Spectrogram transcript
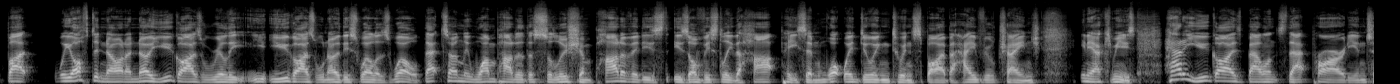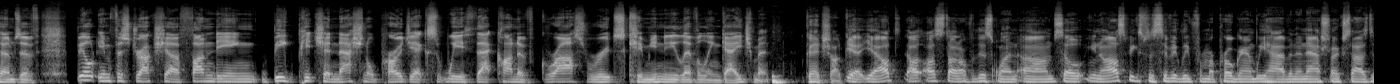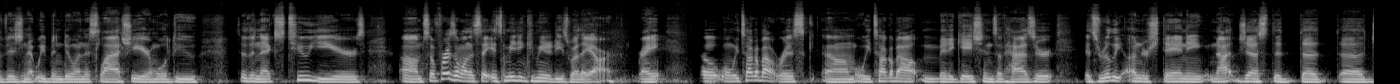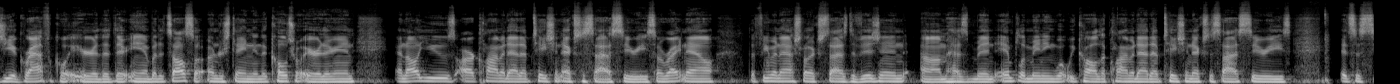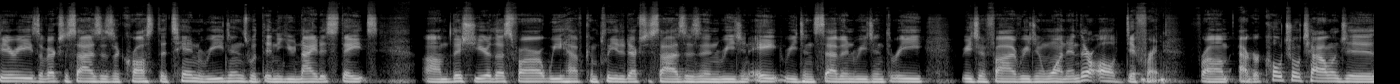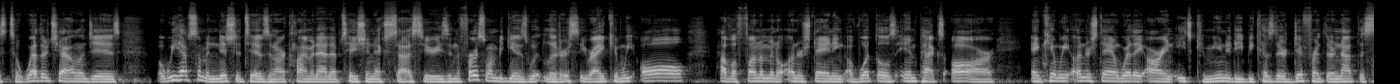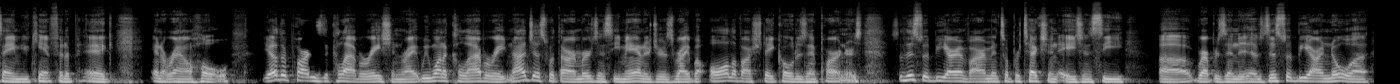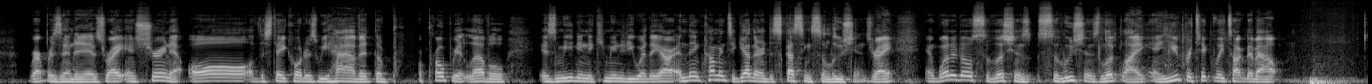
But we often know, and I know you guys will really, you guys will know this well as well. That's only one part of the solution. Part of it is is obviously the heart piece and what we're doing to inspire behavioural change in our communities. How do you guys balance that priority in terms of built infrastructure, funding, big picture national projects with that kind of grassroots community level engagement? Go ahead, Sean. Yeah, yeah. I'll, I'll start off with this one. Um, so, you know, I'll speak specifically from a program we have in the National Exercise Division that we've been doing this last year and we'll do through the next two years. Um, so, first, I want to say it's meeting communities where they are, right? So, when we talk about risk, um, we talk about mitigations of hazard, it's really understanding not just the, the, the geographical area that they're in, but it's also understanding the cultural area they're in. And I'll use our climate adaptation exercise series. So, right now, the FEMA National Exercise Division um, has been implementing what we call the Climate Adaptation Exercise Series. It's a series of exercises across the 10 regions within the United States. Um, this year, thus far, we have completed exercises in Region 8, Region 7, Region 3, Region 5, Region 1, and they're all different from agricultural challenges to weather challenges. But we have some initiatives in our climate adaptation exercise series. And the first one begins with literacy, right? Can we all have a fundamental understanding of what those impacts are? And can we understand where they are in each community because they're different, they're not the same. You can't fit a peg in a round hole. The other part is the collaboration, right? We want to collaborate not just with our emergency managers, right, but all of our stakeholders and partners. So this would be our Environmental Protection Agency uh, representatives. This would be our NOAA representatives, right? Ensuring that all of the stakeholders we have at the appropriate level is meeting the community where they are, and then coming together and discussing solutions, right? And what do those solutions solutions look like? And you particularly talked about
